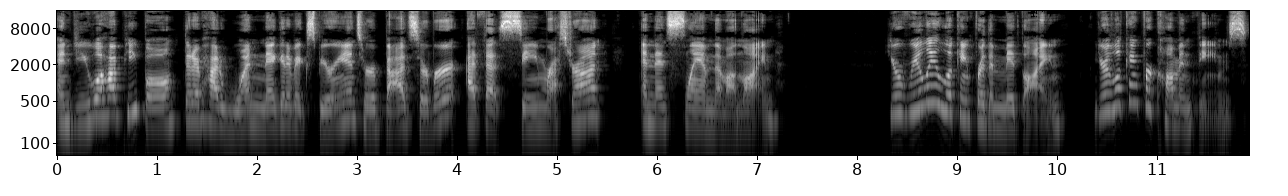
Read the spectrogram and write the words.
And you will have people that have had one negative experience or a bad server at that same restaurant and then slam them online. You're really looking for the midline. You're looking for common themes.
